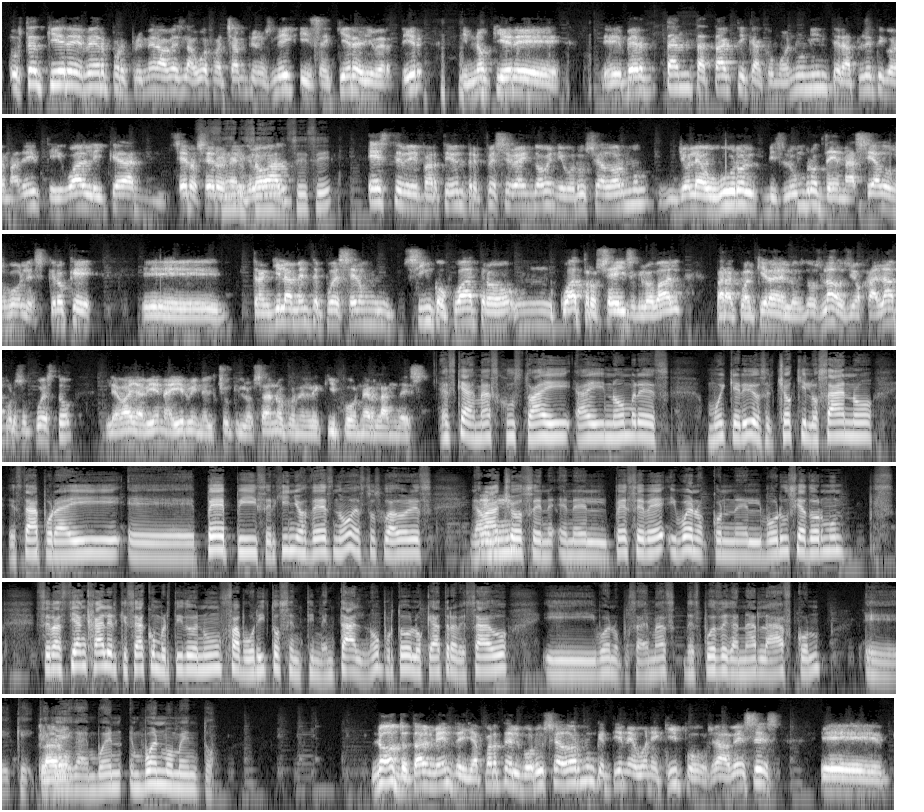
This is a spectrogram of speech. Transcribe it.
usted quiere ver por primera vez la UEFA Champions League y se quiere divertir y no quiere eh, ver tanta táctica como en un Inter Atlético de Madrid, que igual le quedan 0-0 en el global, Sí, sí. este partido entre PSV Eindhoven y Borussia Dortmund, yo le auguro, vislumbro demasiados goles. Creo que eh, tranquilamente puede ser un 5-4, un 4-6 global para cualquiera de los dos lados. Y ojalá, por supuesto, le vaya bien a Irving el Chucky Lozano con el equipo neerlandés. Es que además justo hay, hay nombres muy queridos, el Chucky Lozano, está por ahí eh, Pepi, Sergiño Des, ¿no? Estos jugadores gabachos en, en el PSV y bueno, con el Borussia Dortmund, pues, Sebastián Haller que se ha convertido en un favorito sentimental, ¿no? Por todo lo que ha atravesado y bueno, pues además después de ganar la AFCON, eh, que, llega en buen, en buen momento. No, totalmente. Y aparte el Borussia Dortmund que tiene buen equipo. O sea, a veces eh,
